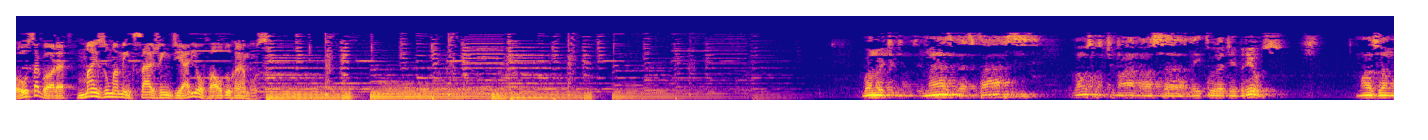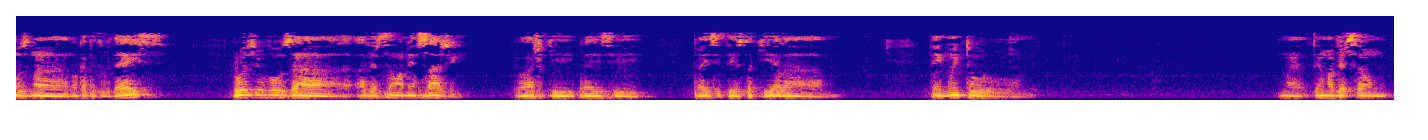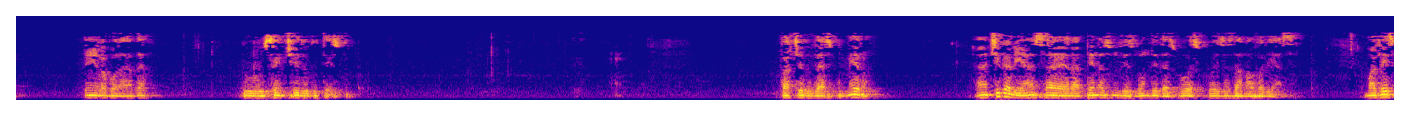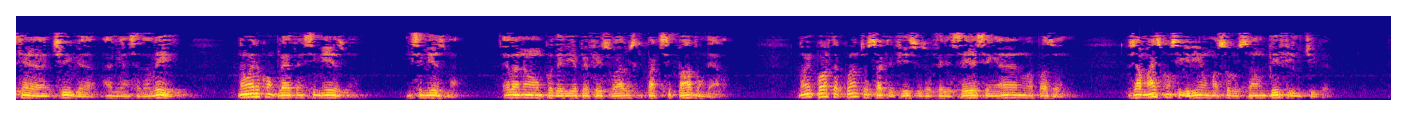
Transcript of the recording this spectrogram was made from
Ouça agora mais uma mensagem de Ariovaldo Ramos. Boa noite, irmãos e irmãs, graças paz. Vamos continuar a nossa leitura de Hebreus. Nós vamos na, no capítulo 10. Hoje eu vou usar a versão A Mensagem eu acho que para esse, esse texto aqui ela tem muito uma, tem uma versão bem elaborada do sentido do texto. A partir do verso primeiro, a antiga aliança era apenas um vislumbre das boas coisas da nova aliança. Uma vez que a antiga aliança da lei não era completa em si mesmo, em si mesma, ela não poderia aperfeiçoar os que participavam dela. Não importa quantos sacrifícios oferecessem ano após ano, jamais conseguiriam uma solução definitiva.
